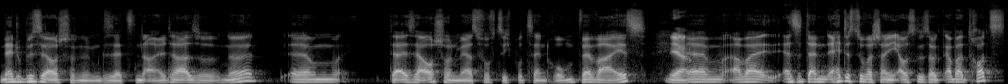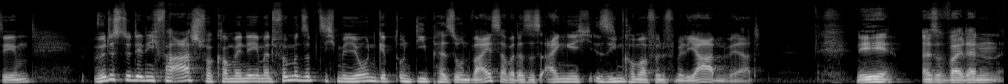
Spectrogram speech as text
Na, du bist ja auch schon im gesetzten Alter, also, ne, ähm, da ist ja auch schon mehr als 50 Prozent rum, wer weiß. Ja. Ähm, aber, also, dann hättest du wahrscheinlich ausgesorgt, aber trotzdem Würdest du dir nicht verarscht vorkommen, wenn dir jemand 75 Millionen gibt und die Person weiß, aber das ist eigentlich 7,5 Milliarden wert? Nee, also weil dann,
